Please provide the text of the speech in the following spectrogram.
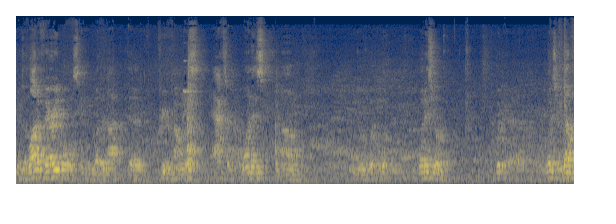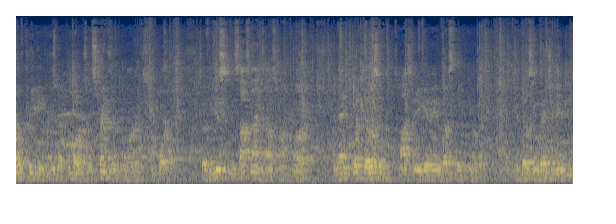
there's a lot of variables in whether or not the Cree recombinase acts or not. One is, um, you know, what, what, what is your what, uh, what is your level of being produced by promoters? The strength of the promoter is important. So if you use in SOX9 is not a strong promoter. And then what dose of tamoxifen are you giving? What's the you know the, the dosing regimen?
